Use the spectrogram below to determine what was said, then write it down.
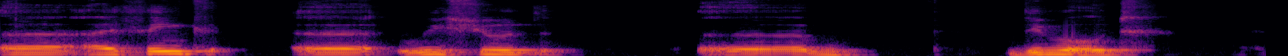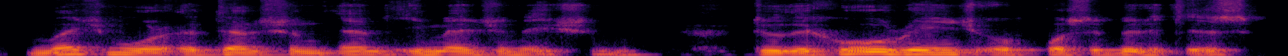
uh, I think we should um, devote much more attention and imagination to the whole range of possibilities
